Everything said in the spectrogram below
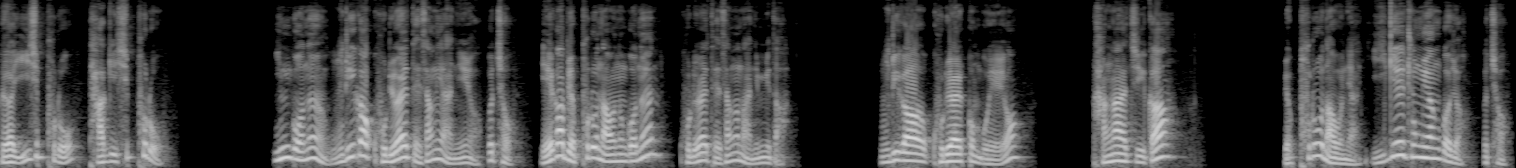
그러니까 20% 닭이 10%인 거는 우리가 고려할 대상이 아니에요. 그렇죠? 얘가 몇 프로 나오는 거는 고려할 대상은 아닙니다. 우리가 고려할 건 뭐예요? 강아지가 몇 프로 나오냐. 이게 중요한 거죠. 그렇죠?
